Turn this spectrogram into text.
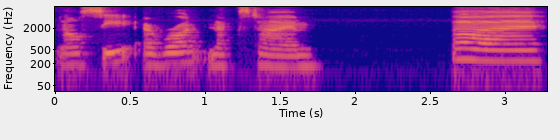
And I'll see everyone next time. Bye.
